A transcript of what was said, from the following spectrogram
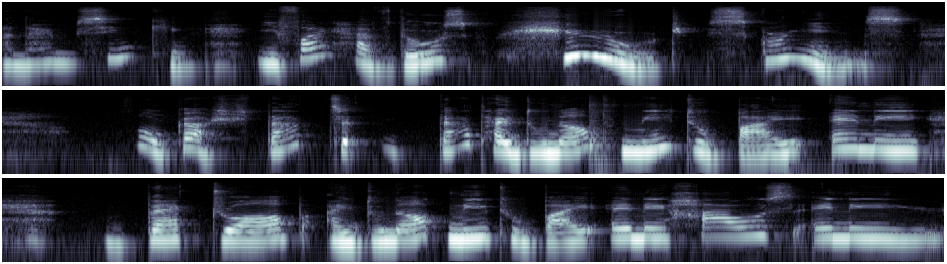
And I'm thinking, if I have those huge screens, oh gosh, that that I do not need to buy any backdrop. I do not need to buy any house, any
